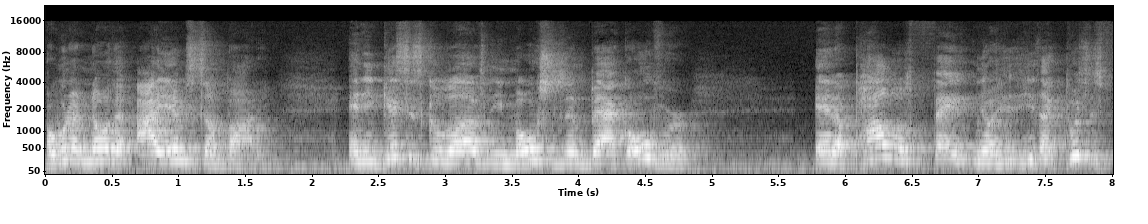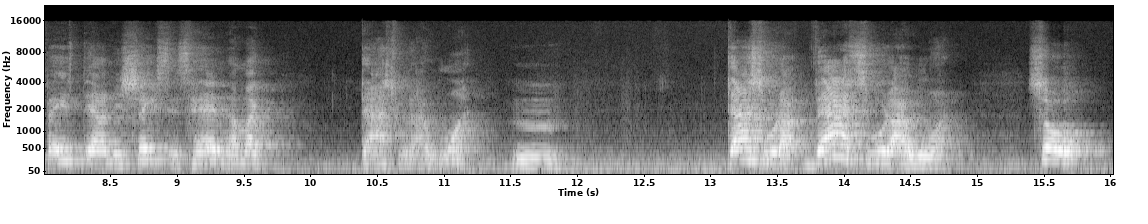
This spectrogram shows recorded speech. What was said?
I want to know that I am somebody. And he gets his gloves and he motions him back over. And Apollo's face, you know, he, he like puts his face down, he shakes his head, and I'm like, that's what I want. Hmm. That's what I that's what I want. So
